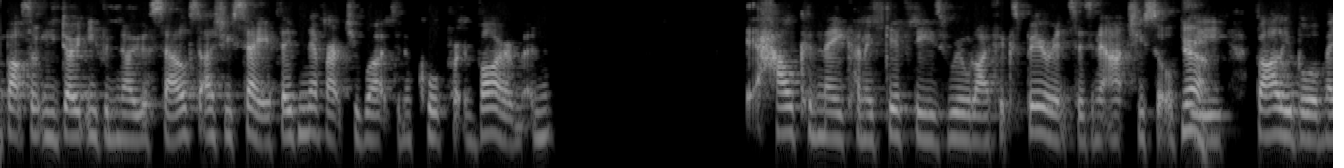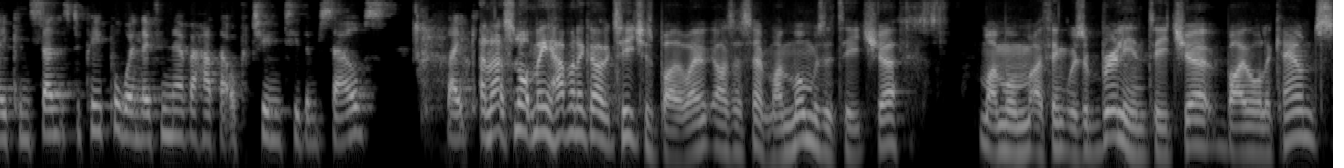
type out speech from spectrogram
about something you don't even know yourself so as you say if they've never actually worked in a corporate environment how can they kind of give these real life experiences and it actually sort of Yeah. be valuable and making sense to people when they've never had that opportunity themselves like And that's not me having a go at teachers, by the way. As I said, my mum was a teacher. My mum, I think, was a brilliant teacher by all accounts.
